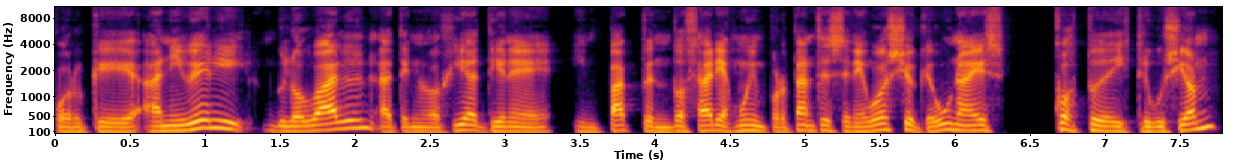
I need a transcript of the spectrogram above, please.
porque a nivel global la tecnología tiene impacto en dos áreas muy importantes de negocio, que una es costo de distribución.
